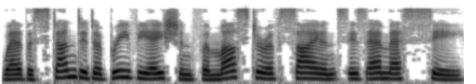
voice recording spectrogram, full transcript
where the standard abbreviation for Master of Science is MSc.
